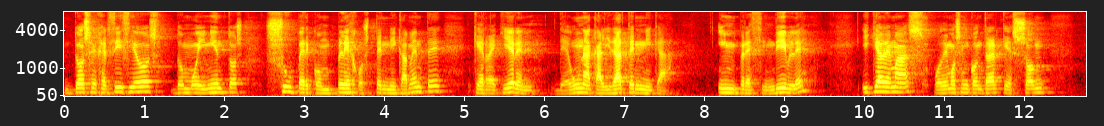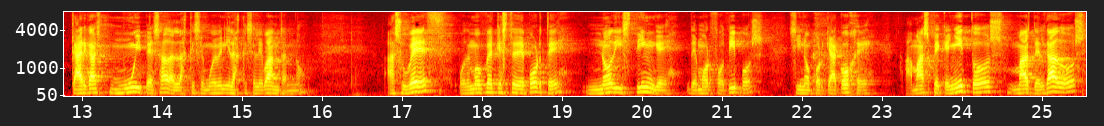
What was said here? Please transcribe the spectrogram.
Dos ejercicios, dos movimientos súper complejos técnicamente que requieren de una calidad técnica imprescindible y que además podemos encontrar que son cargas muy pesadas las que se mueven y las que se levantan. ¿no? A su vez, podemos ver que este deporte no distingue de morfotipos, sino porque acoge a más pequeñitos, más delgados,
